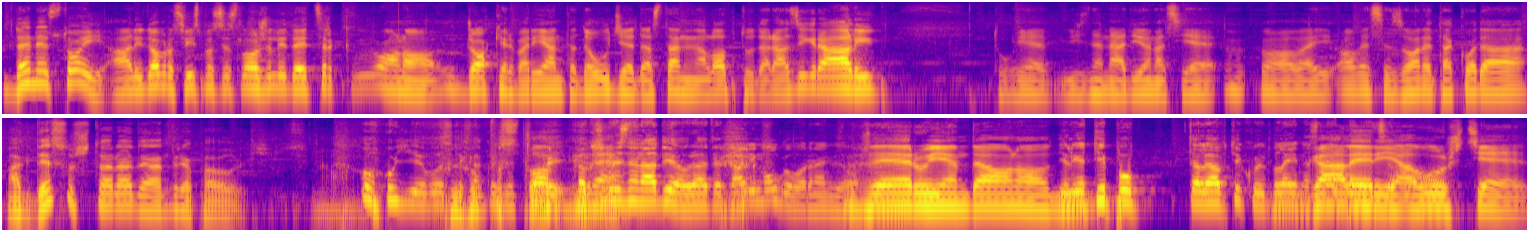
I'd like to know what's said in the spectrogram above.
Da ne stoji, ali dobro, svi smo se složili da je crk ono Joker varijanta da uđe, da stane na loptu, da razigra, ali tu je iznenadio nas je ovaj ove sezone, tako da A gde su šta rade Andrija Pavlović? O jebote, kako se Postoji. kako se Da. me iznenadio, brate. Da li ima ugovor negde? verujem da ono Ili je tipu teleoptiku i Blej na galerija, ušće,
